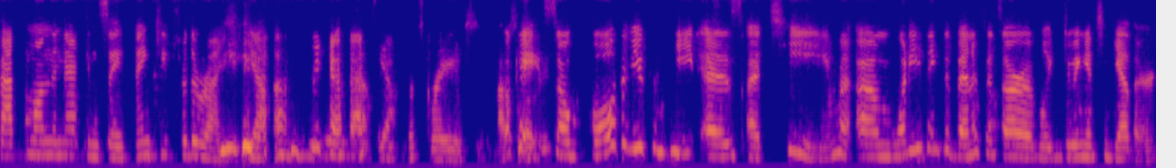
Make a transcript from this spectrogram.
pat them on the neck and say thank you for the ride. Yeah. Yeah. yeah. That's great. Okay, so both of you compete as a team. Um, what do you think the benefits are of like doing it together?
